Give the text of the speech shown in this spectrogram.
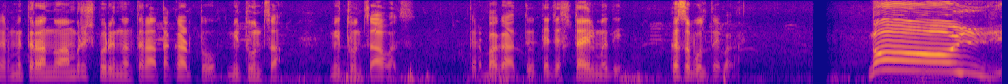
तर मित्रांनो अमरीश पुरीनंतर आता काढतो मिथूनचा मिथूनचा आवाज. तर बघा तो त्याच्या स्टाईलमध्ये कसं बोलतोय बघा. नाही!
